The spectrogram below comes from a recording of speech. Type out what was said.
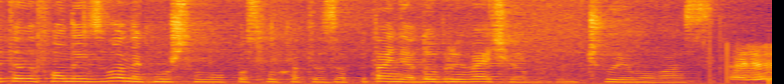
є телефонний дзвоник, можемо послухати запитання. Добрий вечір, чуємо вас. Алло,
